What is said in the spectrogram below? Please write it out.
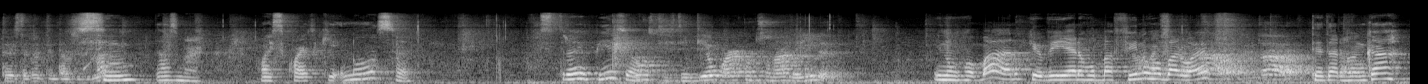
Thaís, tá vendo? Tentar subir? Sim, das marcas. Olha esse quarto aqui. Nossa. Estranho o piso, ó. Nossa, tem que ter um ar-condicionado ainda. E não roubaram, porque vieram roubar fio e não roubaram o ar. Tentaram. Tentaram arrancar.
